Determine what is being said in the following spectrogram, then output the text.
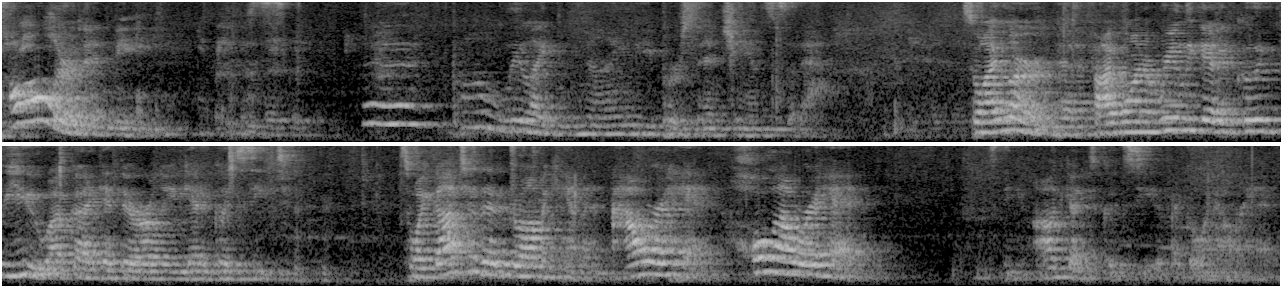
taller than me is eh, probably like 90% chances of that. So I learned that if I want to really get a good view, I've got to get there early and get a good seat. So I got to the drama camp an hour ahead, whole hour ahead. I was thinking, I'll get a good seat if I go an hour ahead.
